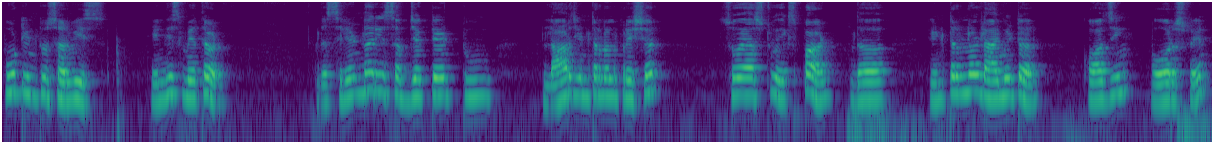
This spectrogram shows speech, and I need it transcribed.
put into service. In this method, the cylinder is subjected to large internal pressure so as to expand the internal diameter causing overstrain.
